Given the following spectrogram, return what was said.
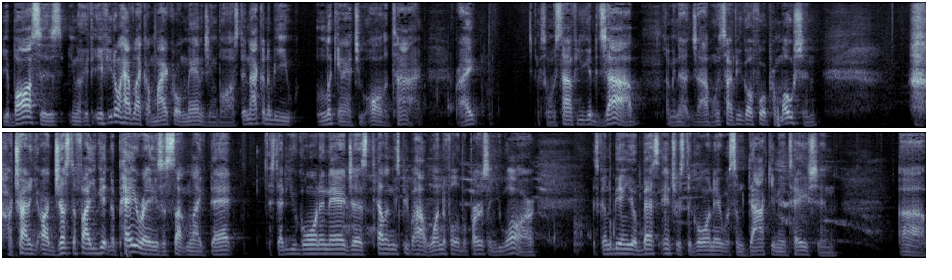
your bosses, you know, if, if you don't have like a micromanaging boss, they're not going to be looking at you all the time, right? So when it's time for you to get a job, I mean, not a job, when it's time for you to go for a promotion, or try to or justify you getting a pay raise or something like that, instead of you going in there just telling these people how wonderful of a person you are, it's going to be in your best interest to go in there with some documentation uh,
